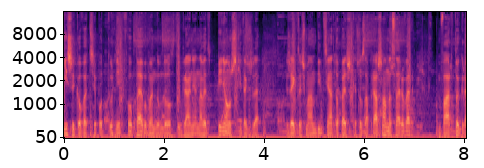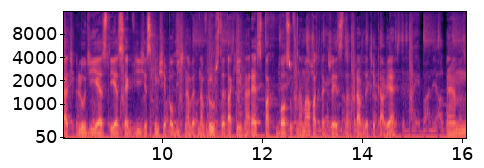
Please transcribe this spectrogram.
i szykować się pod turniej PvP, bo będą do wygrania nawet pieniążki, także jeżeli ktoś ma ambicje na topeczkę, to zapraszam na serwer. Warto grać, ludzi jest, jest jak widzicie z kim się pobić nawet na wróżce, takiej na respach, bossów na mapach, także jest naprawdę ciekawie. Em,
